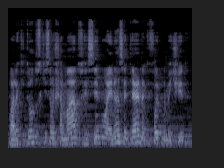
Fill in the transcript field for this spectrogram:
para que todos que são chamados recebam a herança eterna que foi prometida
